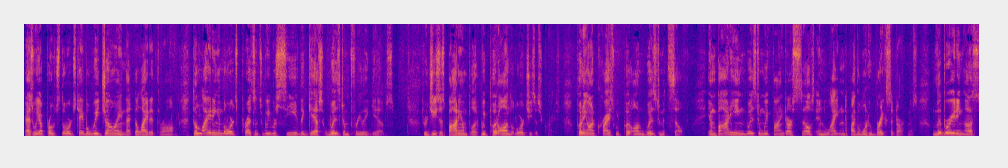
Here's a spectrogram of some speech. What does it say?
As we approach the Lord's table, we join that delighted throng. Delighting in the Lord's presence, we receive the gifts wisdom freely gives. Through Jesus' body and blood, we put on the Lord Jesus Christ. Putting on Christ, we put on wisdom itself. Embodying wisdom, we find ourselves enlightened by the one who breaks the darkness, liberating us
